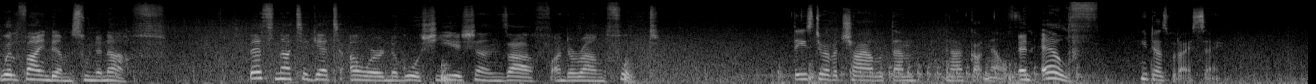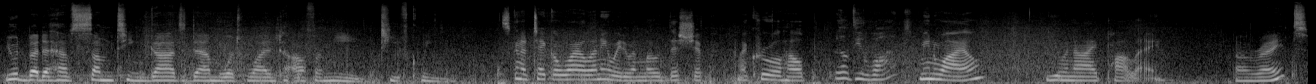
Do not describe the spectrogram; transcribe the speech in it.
We'll find them soon enough. Best not to get our negotiations off on the wrong foot. These two have a child with them, and I've got an elf. An elf? He does what I say. You'd better have something goddamn worthwhile to offer me, Thief Queen. It's gonna take a while anyway to unload this ship. My crew will help. We'll do what? Meanwhile, you and I parley. All right.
